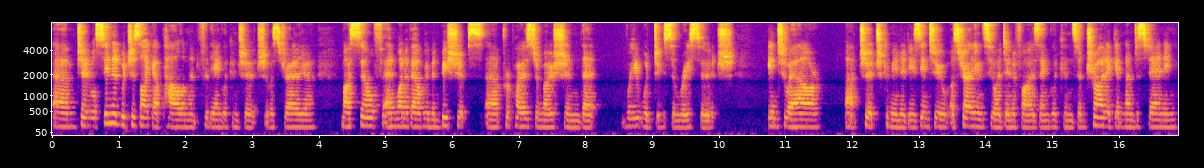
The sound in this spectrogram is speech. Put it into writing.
um, General Synod, which is like our parliament for the Anglican Church of Australia, myself and one of our women bishops uh, proposed a motion that we would do some research into our uh, church communities, into Australians who identify as Anglicans, and try to get an understanding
